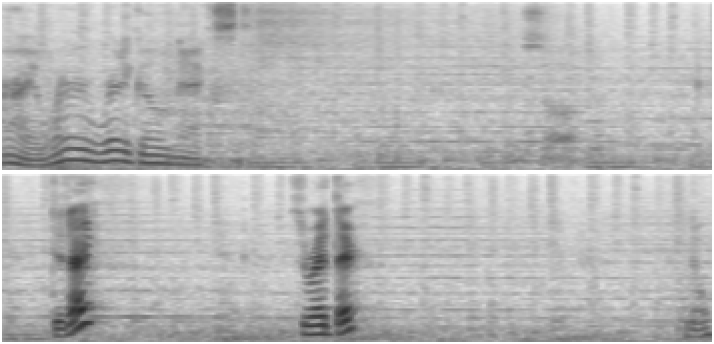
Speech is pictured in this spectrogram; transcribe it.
Alright, where where to go next? Did I? Is it right there? No.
